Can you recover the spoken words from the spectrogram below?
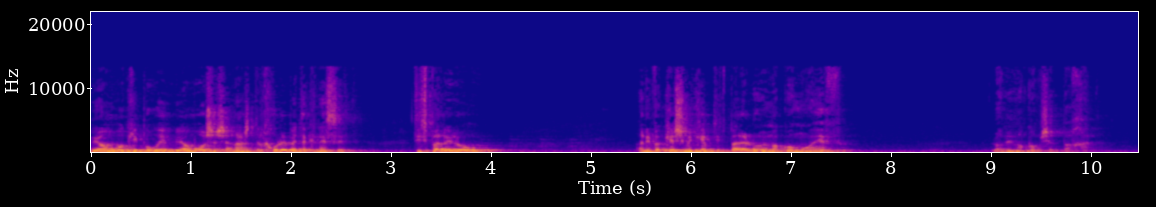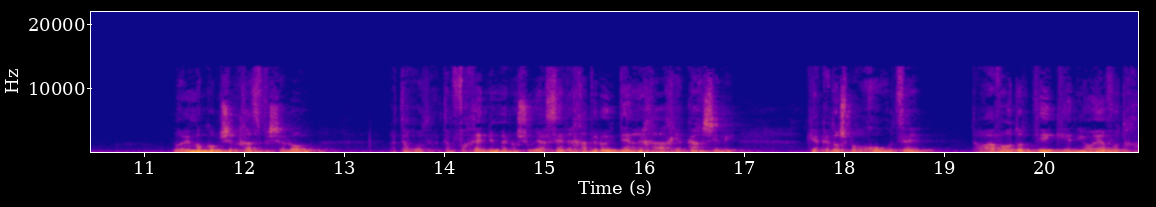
ביום כיפורים ביום ראש השנה שתלכו לבית הכנסת תתפללו אני מבקש מכם, תתפללו ממקום אוהב, לא ממקום של פחד. לא ממקום של חס ושלום, אתה, רוצ, אתה מפחד ממנו שהוא יעשה לך ולא ייתן לך, אח יקר שלי. כי הקדוש ברוך הוא רוצה, תעבוד אותי כי אני אוהב אותך.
